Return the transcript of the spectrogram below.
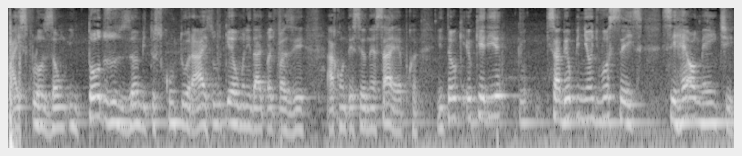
a explosão em todos os âmbitos culturais, tudo que a humanidade pode fazer aconteceu nessa época. Então eu queria saber a opinião de vocês, se realmente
